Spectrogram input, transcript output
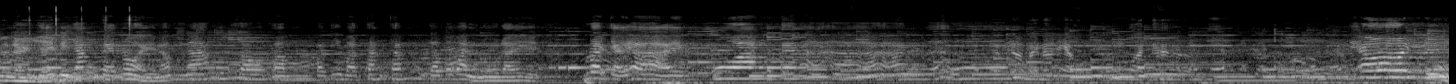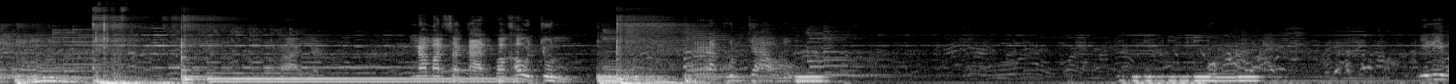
ย่างใหญ่ไปยั่งแผนหน่อยน้น้ำเศร้าคำปฏิบัติทั้งทั้งกับบ้านดูใดพระใจอายห่วงแต่นางเอ้ย ไปแล้ว นมัสการพระเข้าจุน พระคุณเจ้าลูก อิริว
